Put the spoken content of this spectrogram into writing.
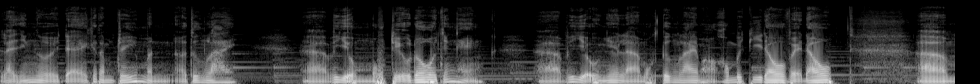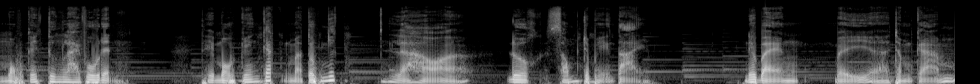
là những người để cái tâm trí mình ở tương lai. À, ví dụ một triệu đô chẳng hạn à, ví dụ như là một tương lai mà họ không biết đi đâu về đâu à, một cái tương lai vô định thì một chuyến cách mà tốt nhất là họ được sống trong hiện tại. Nếu bạn bị à, trầm cảm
